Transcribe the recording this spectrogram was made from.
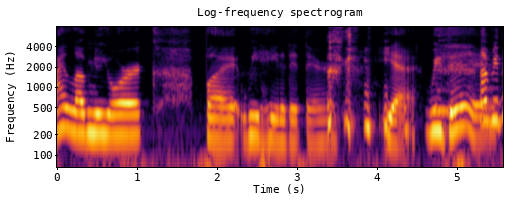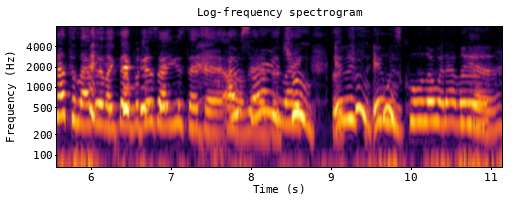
I love New York, but we hated it there. yeah, we did. I mean, not to laugh at it like that, but just how you said that. Oh, I'm man, sorry. The like, truth. The it was truth. it was cool or whatever. Yeah.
